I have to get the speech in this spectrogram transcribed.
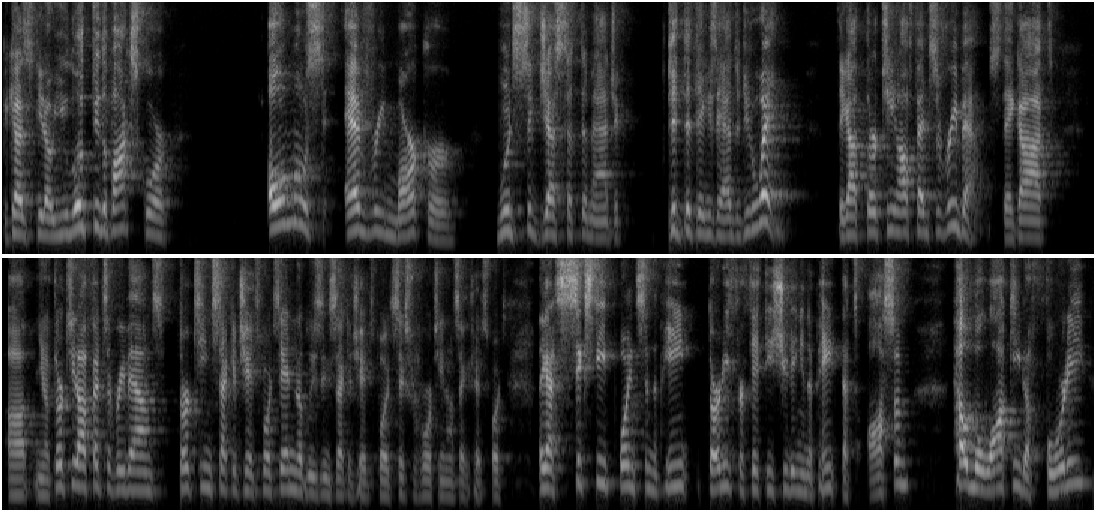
Because, you know, you look through the box score, almost every marker would suggest that the Magic did the things they had to do to win. They got 13 offensive rebounds. They got uh, you know, 13 offensive rebounds, 13 second chance points. They ended up losing second chance points, six for 14 on second chance points. They got 60 points in the paint, 30 for 50 shooting in the paint. That's awesome. Held Milwaukee to 40,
